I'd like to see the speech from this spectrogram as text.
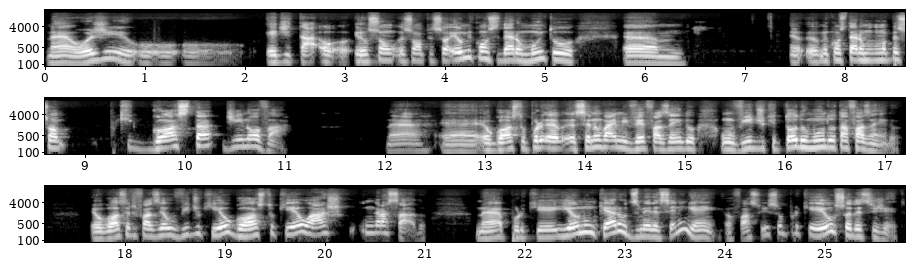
né? Hoje o, o- editar, eu sou eu sou uma pessoa, eu me considero muito ahn, eu, eu me considero uma pessoa que gosta de inovar. Né? É, eu gosto, por, eu- você não vai me ver fazendo um vídeo que todo mundo está fazendo. Eu gosto de fazer o vídeo que eu gosto, que eu acho engraçado, né? Porque e eu não quero desmerecer ninguém. Eu faço isso porque eu sou desse jeito,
